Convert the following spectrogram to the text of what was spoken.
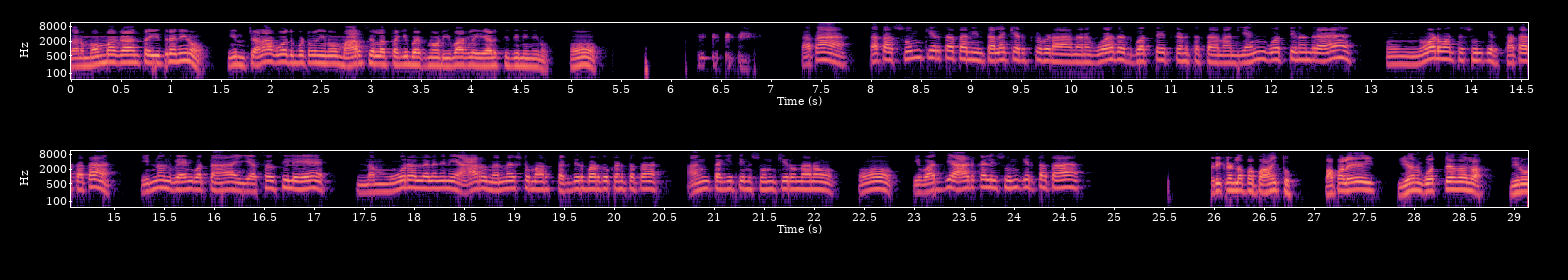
ನನ್ನ ಮೊಮ್ಮಗ ಅಂತ ಇದ್ರೆ ನೀನು ನೀನು ಚೆನ್ನಾಗಿ ಓದ್ಬಿಟ್ಟು ನೀನು ಮಾರ್ಕ್ಸ್ ಎಲ್ಲ ತೆಗಿಬೇಕು ನೋಡಿ. ಇವಾಗ್ಲೇ ಹೇಳ್ತಿದ್ದೀನಿ ನೀನು. ಹ್ಮ್ ತಾತ ತಾತ ಸುಮ್ಕಿರ್ ತಾತ, ನೀನ್ ತಲೆ ಕೆಡ್ಸ್ಕೊಬೇಡ. ನನಗ್ ಓದೋದ್ ಗೊತ್ತೈತ್ ಕಣ್ ತಾತ ನಾನ್ ಹೆಂಗ್ ಗೊತ್ತಿನಂದ್ರೆ ನೋಡುವಂತ ಸುಮ್ಕಿರ್ ತಾತ ತಾತ ಇನ್ನೊಂದ್ ಹೆಂಗ್ ಗೊತ್ತಾ? ಎಸ್ ಎಲ್ ಸಿಲಿ ನಮ್ ಊರಲ್ಲೆಲ್ಲ ಯಾರು ನನ್ನಷ್ಟು ಮಾರ್ಕ್ಸ್ ತೆಗ್ದಿರ್ಬಾರ್ದು ಕಣ್ತಾತ ಹಂಗ್ ತೆಗಿತೀನಿ ಸುಮ್ಕಿರು ನಾನು. ಹ್ಮ್ ಅಜ್ಜಿ ಆಡ್ಕಳಿ ಸುಮ್ಕಿರ್ ತಾತ. ಸರಿ ಕಣ್ಲ ಪಾಪ, ಆಯ್ತು. ಪಾಪಲೇ ಏನ್ ಗೊತ್ತೇನಲ್ಲ ನೀನು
